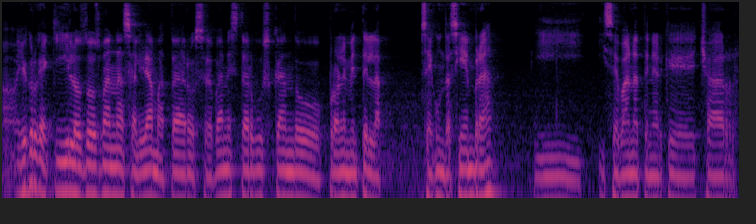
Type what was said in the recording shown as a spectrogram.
Ah, yo creo que aquí los dos van a salir a matar, o sea, van a estar buscando probablemente la segunda siembra y, se van a tener que echar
